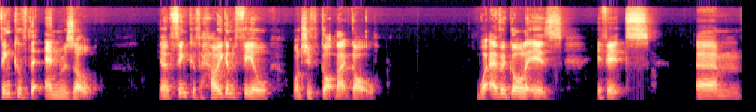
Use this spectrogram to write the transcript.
think of the end result. You know, think of how you're going to feel once you've got that goal. Whatever goal it is, if it's um,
